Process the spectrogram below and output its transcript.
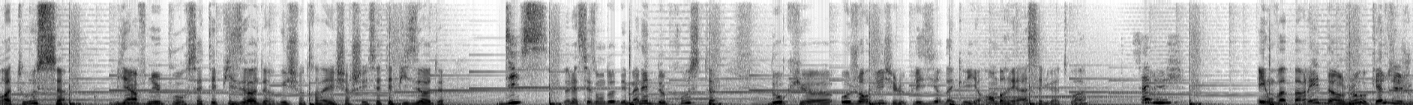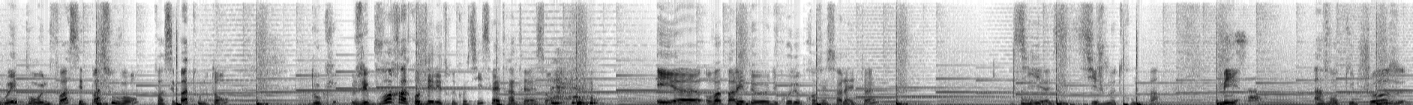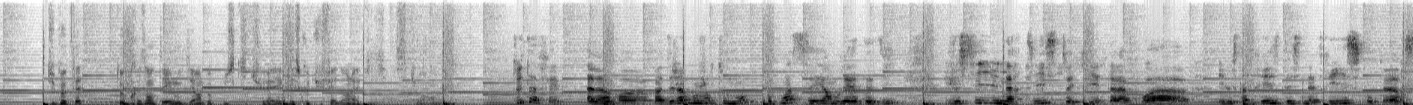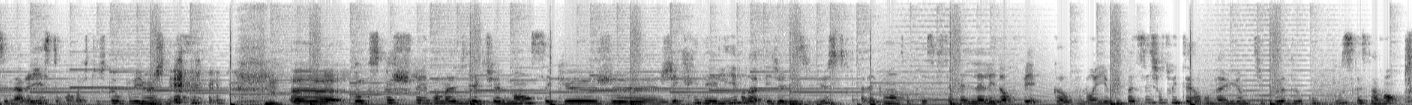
bonjour à tous. Bienvenue pour cet épisode, oui je suis en train d'aller chercher cet épisode 10 de la saison 2 des manettes de Proust. Donc euh, aujourd'hui j'ai le plaisir d'accueillir Ambrea, salut à toi. Salut Et on va parler d'un jeu auquel j'ai joué pour une fois, c'est pas souvent, enfin c'est pas tout le temps. Donc je vais pouvoir raconter des trucs aussi, ça va être intéressant. Et euh, on va parler de, du coup de Professeur Layton, si, euh, si je me trompe pas. Mais avant toute chose, tu peux peut-être te présenter et nous dire un peu plus qui tu es et qu'est-ce que tu fais dans la vie, si tu as envie. Tout à fait. Alors, euh, bah déjà, bonjour tout le monde. Donc, moi, c'est Andrea Tadi. Je suis une artiste qui est à la fois euh, illustratrice, dessinatrice, auteur, scénariste, enfin bref, tout ce que vous pouvez imaginer. Euh, donc, ce que je fais dans ma vie actuellement, c'est que j'écris des livres et je les illustre avec mon entreprise qui s'appelle L'Allée d'Orphée. Comme vous l'auriez vu passer sur Twitter, on a eu un petit peu de coups de pouce récemment.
